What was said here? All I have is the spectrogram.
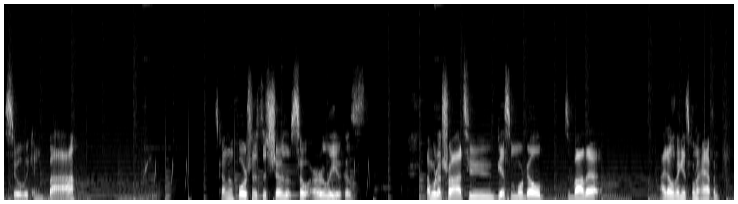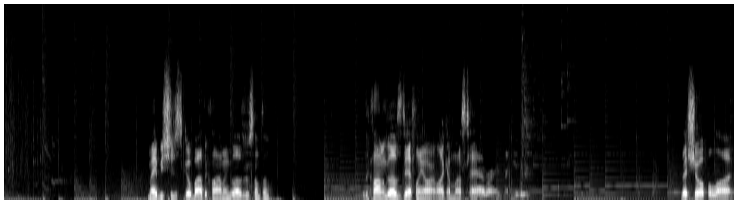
See what we can buy. It's kind of unfortunate this shows up so early because I'm going to try to get some more gold to buy that. I don't think it's going to happen. Maybe should just go buy the climbing gloves or something. But the climbing gloves definitely aren't like a must-have or anything either. They show up a lot.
